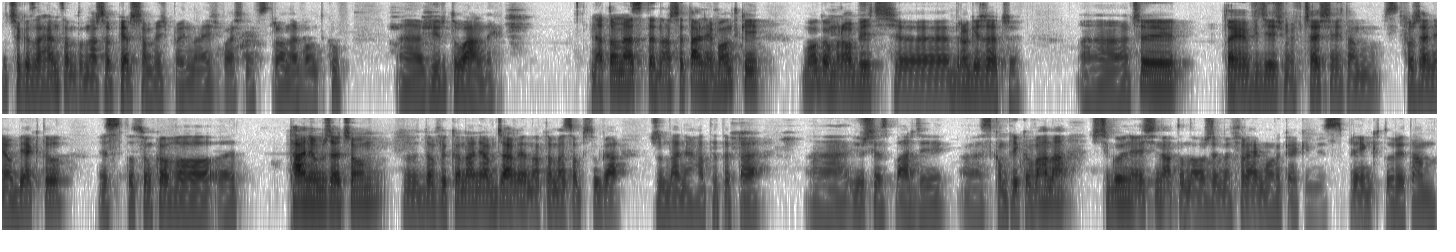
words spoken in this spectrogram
do czego zachęcam, to nasza pierwsza myśl powinna iść właśnie w stronę wątków e, wirtualnych. Natomiast te nasze tanie wątki mogą robić e, drogie rzeczy. Czyli tak jak widzieliśmy wcześniej, tam stworzenie obiektu jest stosunkowo tanią rzeczą do wykonania w Javie, natomiast obsługa żądania HTTP e, już jest bardziej e, skomplikowana, szczególnie jeśli na to nałożymy framework, jakim jest Spring, który tam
